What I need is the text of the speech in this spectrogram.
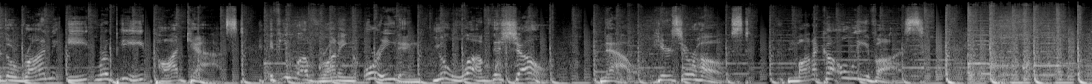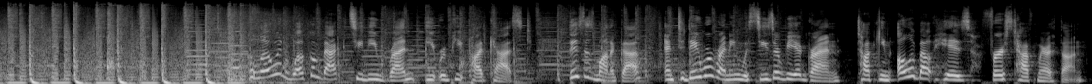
to the Run, Eat, Repeat podcast. If you love running or eating, you'll love this show. Now, here's your host, Monica Olivas. Hello, and welcome back to the Run, Eat, Repeat podcast. This is Monica, and today we're running with Cesar Villagran, talking all about his first half marathon.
